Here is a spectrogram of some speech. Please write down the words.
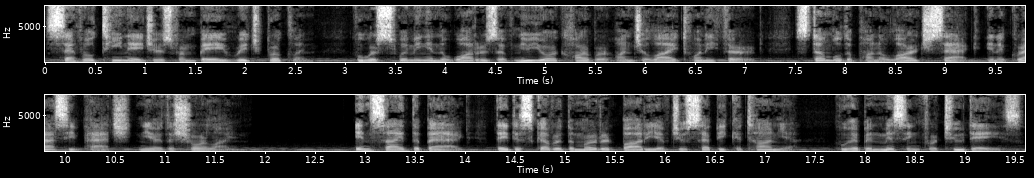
Several teenagers from Bay Ridge, Brooklyn, who were swimming in the waters of New York Harbor on July 23, stumbled upon a large sack in a grassy patch near the shoreline. Inside the bag, they discovered the murdered body of Giuseppe Catania, who had been missing for two days.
